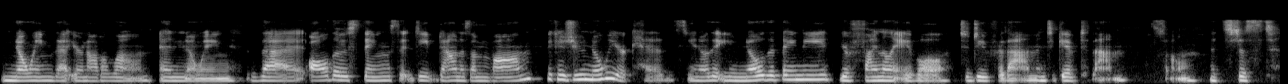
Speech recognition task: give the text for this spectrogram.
knowing that you're not alone and knowing that all those things that deep down as a mom because you know your kids, you know that you know that they need, you're finally able to do for them and to give to them. So, it's just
